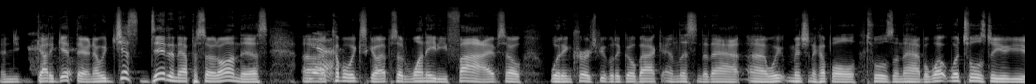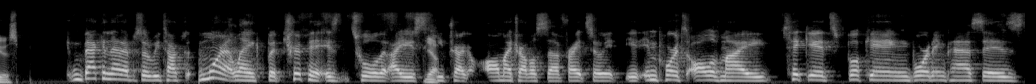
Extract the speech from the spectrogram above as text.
and you got to get there. Now we just did an episode on this uh, yeah. a couple weeks ago, episode 185. So would encourage people to go back and listen to that. Uh, we mentioned a couple tools in that, but what what tools do you use? Back in that episode, we talked more at length, but TripIt is the tool that I use to yep. keep track of all my travel stuff, right? So it, it imports all of my tickets, booking, boarding passes,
